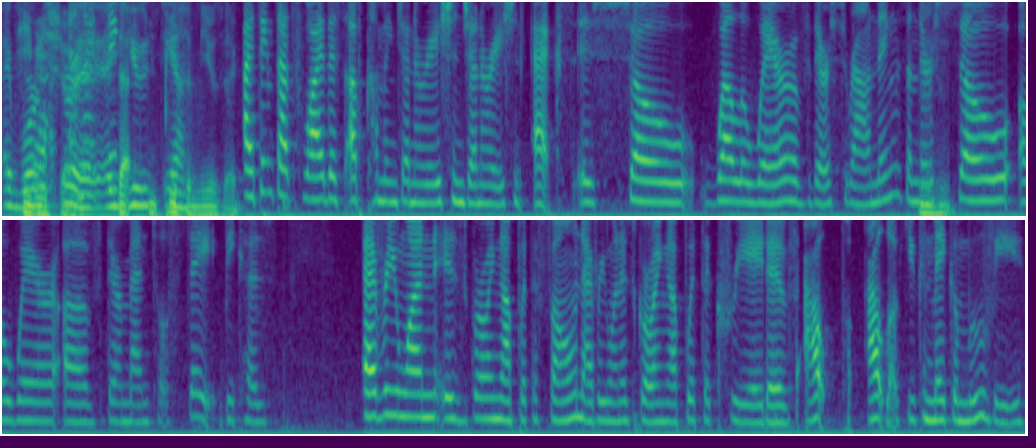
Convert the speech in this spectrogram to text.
I TV worked show, through And I think- that used, piece yeah. of music. I think that's why this upcoming generation, Generation X, is so well aware of their surroundings and they're mm-hmm. so aware of their mental state because everyone is growing up with a phone, everyone is growing up with a creative out- outlook. You can make a movie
